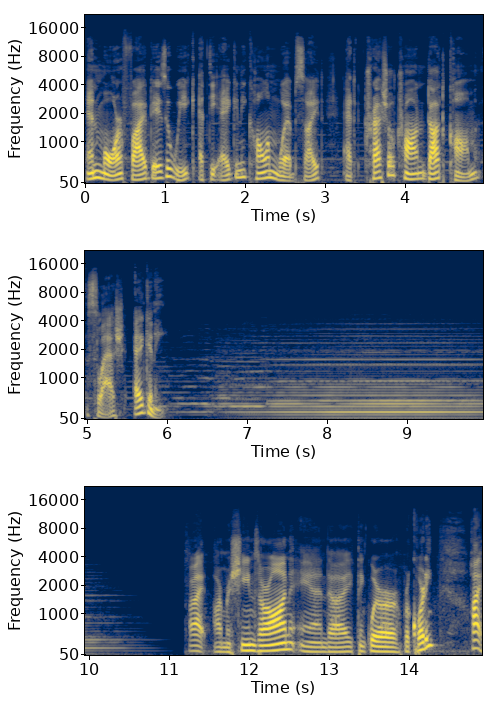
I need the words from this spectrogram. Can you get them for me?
and more five days a week at the Agony Column website at trashotron.com slash agony. All right, our machines are on, and I think we're recording. Hi,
